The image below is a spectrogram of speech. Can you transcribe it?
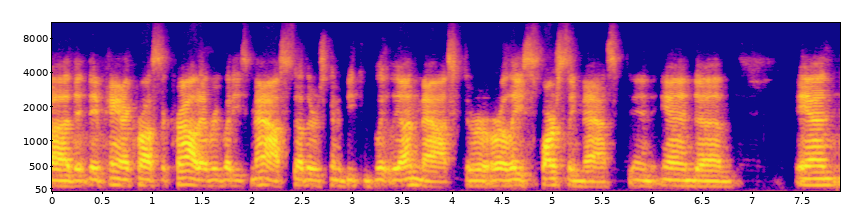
uh, they, they pan across the crowd, everybody's masked. Others going to be completely unmasked or, or at least sparsely masked. And, and, um, and,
